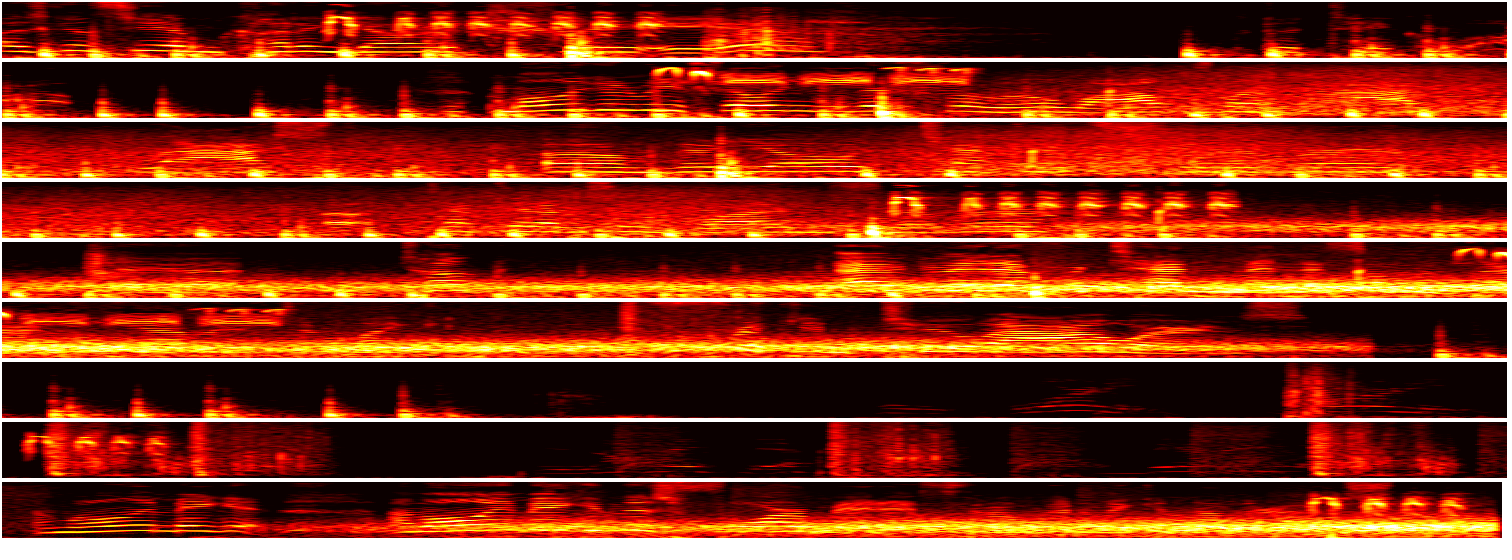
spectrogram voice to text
As you can see, I'm cutting down a tree. It's gonna take a while. I'm only gonna be filming this for a little while because my last, last um, video, Tekkit server, uh, Tekkit episode 1 server, it took, I made it for 10 minutes on the Bandicam and it took like freaking two hours. So warning, warning. Do not make this very loud. I'm only making I'm only making this four minutes, then I'm gonna make another episode.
